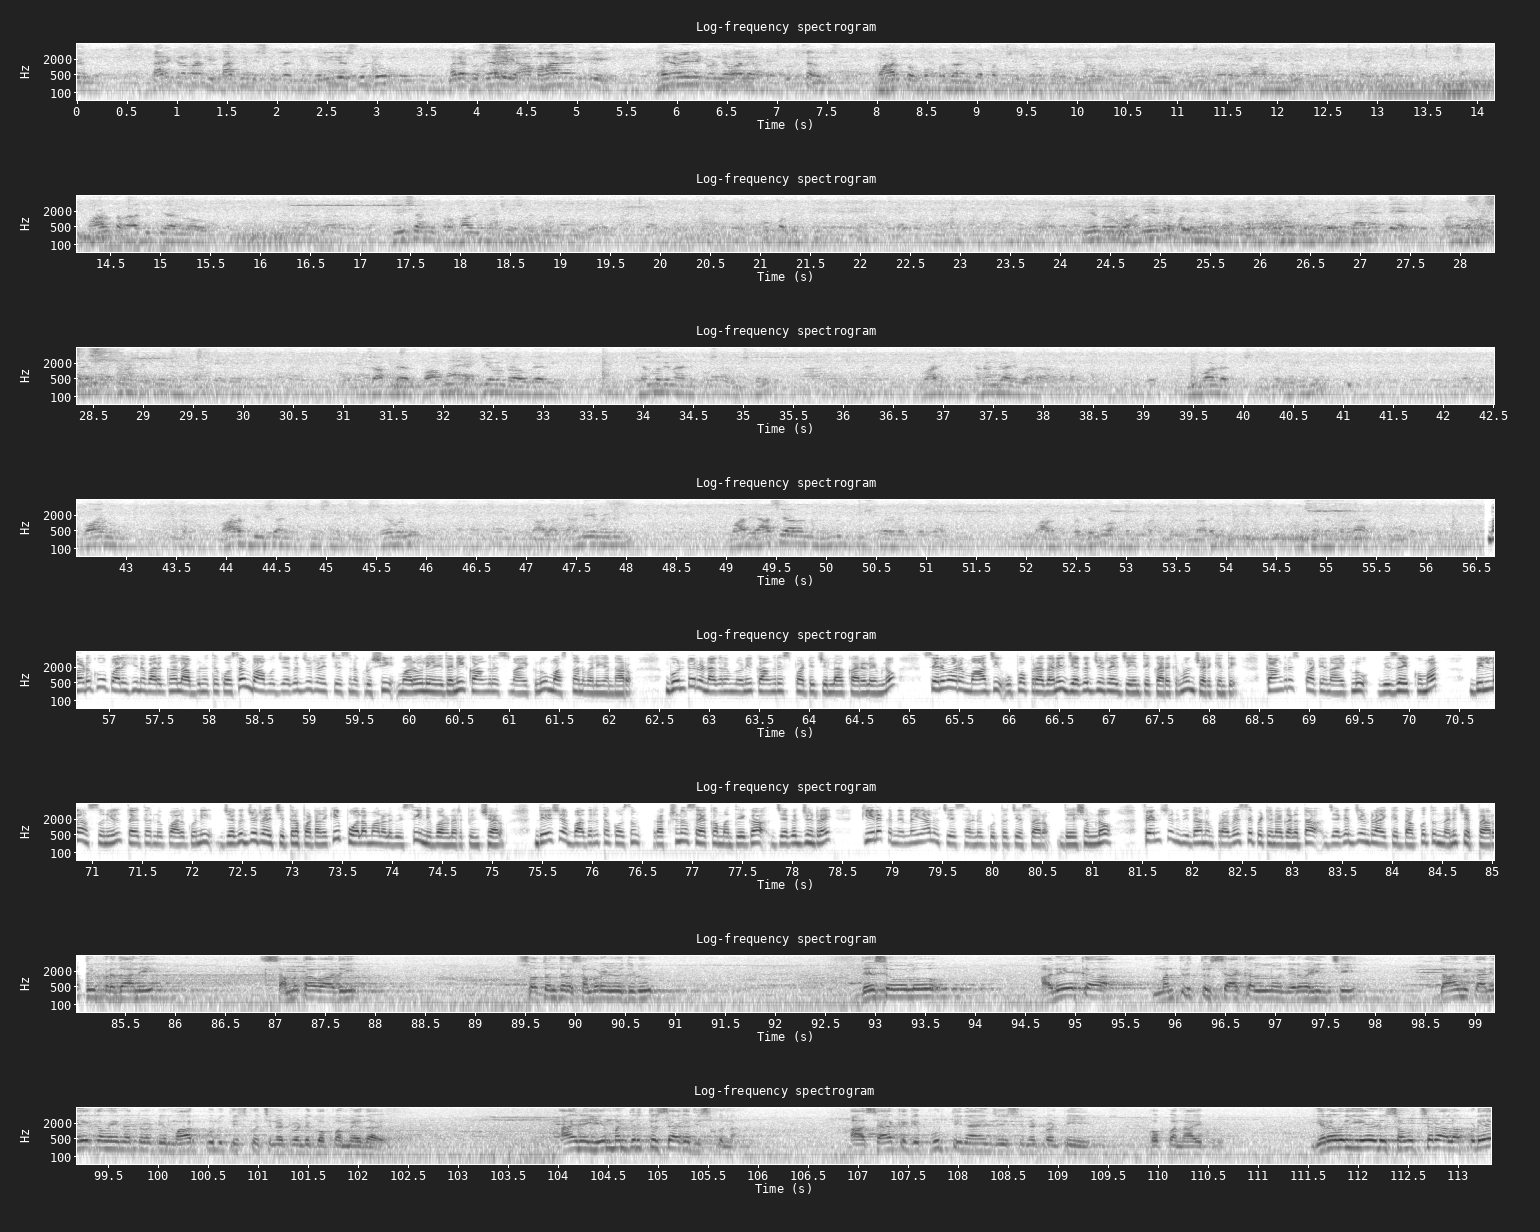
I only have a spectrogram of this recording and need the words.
కార్యక్రమాన్ని పార్టీ తీసుకుంటుందని చెప్పి తెలియజేసుకుంటూ మరొకసారి ఆ మహానేతకి ఘనమైనటువంటి నివాళులు అర్పించుకుంటూ సెలవు తీసుకుంటాం. భారత ఉప ప్రధానిగా పనిచేసినటువంటి మహనీయుడు భారత రాజకీయాల్లో దేశాన్ని ప్రభావితం చేసినటువంటి గొప్ప వ్యక్తి. కేంద్రంలో అనేక పదవులు నిర్వహించినటువంటి అనుభవశాలి. డాక్టర్ బాబు జగ్జీవన్ రావు గారి జన్మదినాన్ని పురస్కరించుకొని వారికి ఘనంగా ఇవాళ నివాళులు అర్పిస్తడం జరుగుతుంది. వారు భారతదేశానికి చేసినటువంటి సేవలు చాలా గణనీయమైనవి. వారి ఆశయాలను ముందుకు తీసుకువెళ్ళడం కోసం భారత ప్రజలు అందరూ కట్టుబడి ఉండాలని ఈ సందర్భంగా బడుగు బలహీన వర్గాల అభ్యున్నతి కోసం బాబు జగజ్జన్ రాయ్ చేసిన కృషి మరోలేనిదని కాంగ్రెస్ నాయకులు మస్తాన్ వలి అన్నారు. గుంటూరు నగరంలోని కాంగ్రెస్ పార్టీ జిల్లా కార్యాలయంలో శనివారం మాజీ ఉప ప్రధాని జగజ్జన్ రాయ్ జయంతి కార్యక్రమం జరిగింది. కాంగ్రెస్ పార్టీ నాయకులు విజయ్ కుమార్ బిల్లా సునీల్ తదితరులు పాల్గొని జగజ్జన్ రాయ్ చిత్రపటానికి పూలమాలలు వేసి నివాళులర్పించారు. దేశ భద్రత కోసం రక్షణ శాఖ మంత్రిగా జగజ్జన్ రాయ్ కీలక నిర్ణయాలు చేశారని గుర్తు చేశారు. దేశంలో పెన్షన్ విధానం ప్రవేశపెట్టిన ఘనత జగజ్జన్ రాయ్కి దక్కుతుందని చెప్పారు. ప్రధాని సమతావాది స్వతంత్ర సమరయోధుడు. దేశంలో అనేక మంత్రిత్వ శాఖలను నిర్వహించి దానికి అనేకమైనటువంటి మార్పులు తీసుకొచ్చినటువంటి గొప్ప మేధావి. ఆయన ఏ మంత్రిత్వ శాఖ తీసుకున్నా ఆ శాఖకి పూర్తి న్యాయం చేసినటువంటి గొప్ప నాయకుడు. ఇరవై ఏడు సంవత్సరాలప్పుడే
